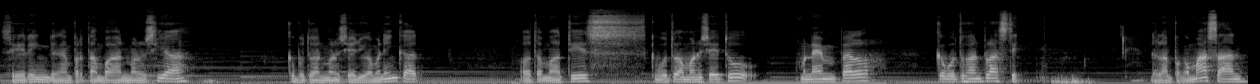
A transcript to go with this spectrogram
Seiring dengan pertambahan manusia, kebutuhan manusia juga meningkat. Otomatis kebutuhan manusia itu menempel kebutuhan plastik dalam pengemasan,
